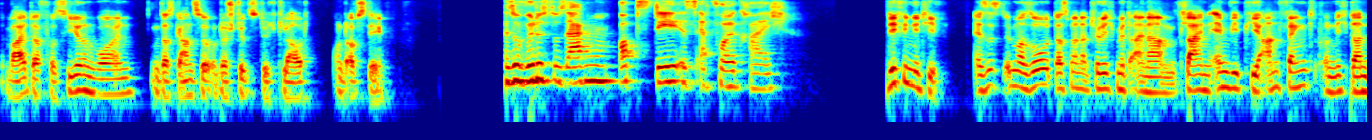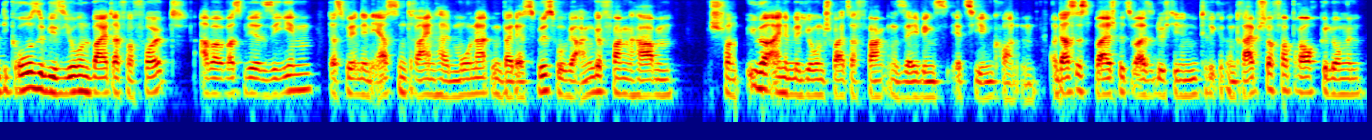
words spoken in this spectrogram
weiter forcieren wollen und das Ganze unterstützt durch Cloud und OpsD. Also würdest du sagen, OpsD ist erfolgreich? Definitiv. Es ist immer so, dass man natürlich mit einem kleinen MVP anfängt und nicht dann die große Vision weiter verfolgt. Aber was wir sehen, dass wir in den ersten dreieinhalb Monaten bei der Swiss, wo wir angefangen haben, schon über eine Million Schweizer Franken Savings erzielen konnten. Und das ist beispielsweise durch den niedrigeren Treibstoffverbrauch gelungen,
